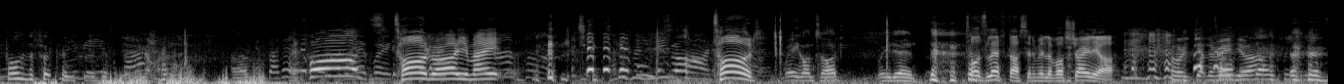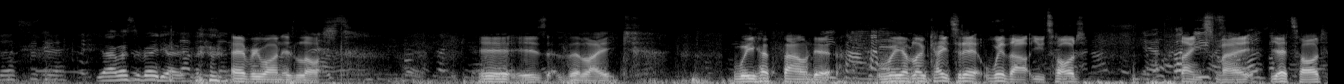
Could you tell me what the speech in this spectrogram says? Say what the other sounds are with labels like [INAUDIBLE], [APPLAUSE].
Follow the footprints that are just Come on. Todd, where are you, mate? [LAUGHS] Todd! Where you gone, Todd? What are you doing? [LAUGHS] Todd's left us in the middle of Australia. oh, get the radio out. [LAUGHS] yeah, where's the radio? Everyone is lost. Here is the lake. We have found it. We have located it without you, Todd. Thanks, mate. Yeah, Todd.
